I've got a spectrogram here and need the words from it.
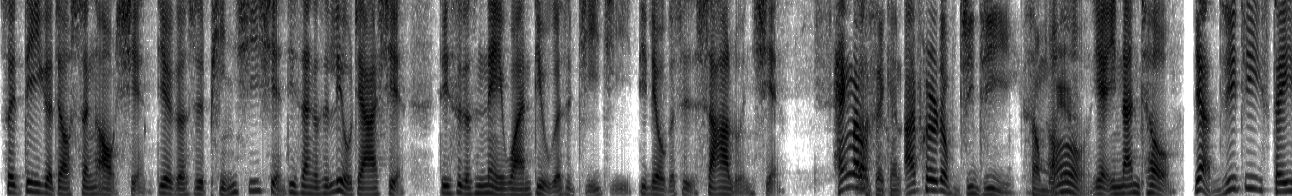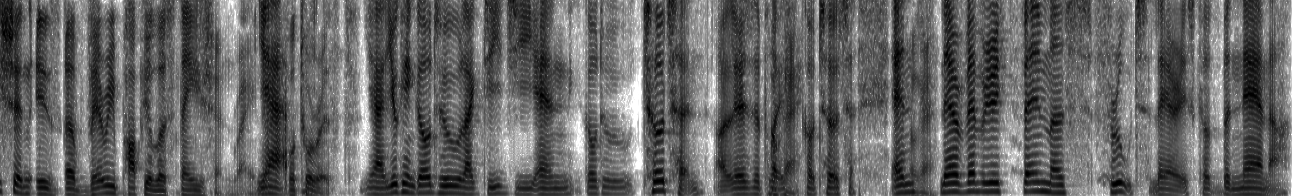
所以第一个叫深澳线，第二个是平西线，第三个是六家线，第四个是内湾，第五个是集集，第六个是沙仑线。Hang on a second, I've heard of Jiji somewhere. Oh, yeah, in Nantou yeah, Jiji Station is a very popular station, right? Yeah. For tourists. Yeah, you can go to like Jiji and go to Turton. Uh, there's a place okay. called Turton. And okay. their very famous fruit there is called banana.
